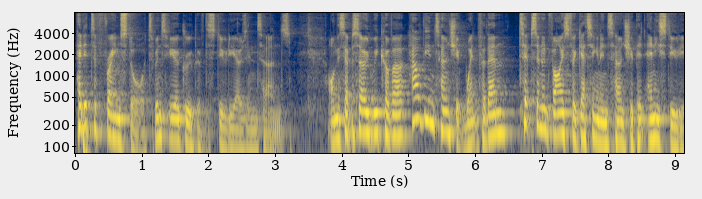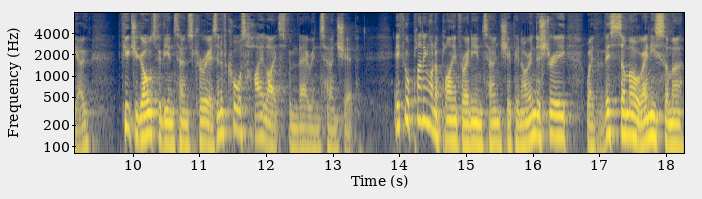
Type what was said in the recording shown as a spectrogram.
headed to Framestore to interview a group of the studio's interns. On this episode, we cover how the internship went for them, tips and advice for getting an internship in any studio, future goals for the interns' careers, and of course, highlights from their internship. If you're planning on applying for any internship in our industry, whether this summer or any summer,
